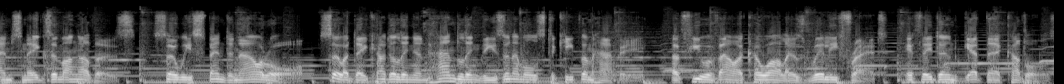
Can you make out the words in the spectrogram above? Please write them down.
and snakes among others, so we spend an hour or so a day cuddling and handling these animals to keep them happy. A few of our koalas really fret if they don't get their cuddles.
